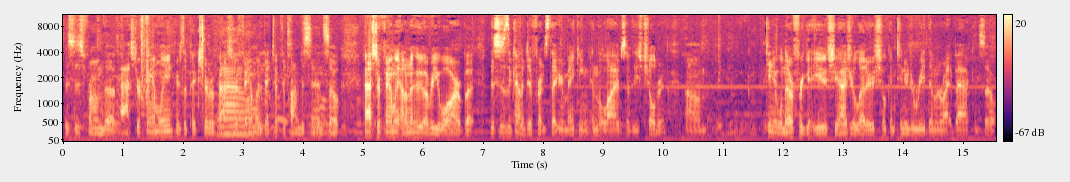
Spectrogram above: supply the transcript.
This is from the pastor family. Here's a picture of a pastor Wow. family that they took the time to send. So, pastor family, I don't know whoever you are, but this is the kind of difference that you're making in the lives of these children. Um, Kenya will never forget you. She has your letters. She'll continue to read them and write back. And so,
